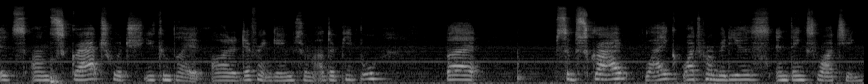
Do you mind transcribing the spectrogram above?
It's on Scratch, which you can play a lot of different games from other people. But subscribe, like, watch more videos, and thanks for watching.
